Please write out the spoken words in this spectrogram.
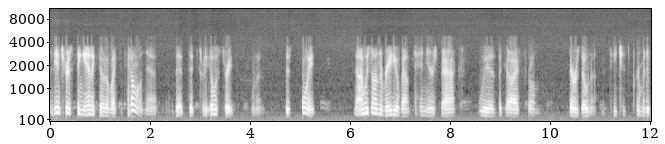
an interesting anecdote I'd like to tell on that that that sort of illustrates this point. Now, I was on the radio about ten years back with a guy from Arizona who teaches primitive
